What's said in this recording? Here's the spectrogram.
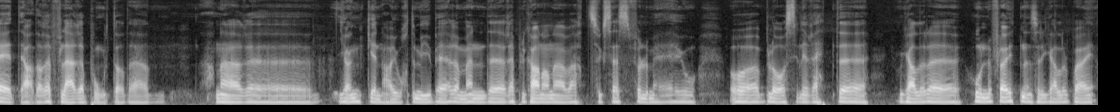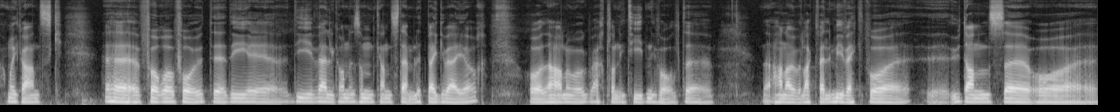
ja, det er flere punkter der han er uh, Junken har gjort det mye bedre, men det replikanerne har vært suksessfulle med, er jo å blåse inn i rette Vi kaller det hundefløytene, som de kaller det på amerikansk. Uh, for å få ut uh, de, de, velgerne som kan stemme litt begge veier. Og det har nå òg vært sånn i tiden i forhold til Han har jo lagt veldig mye vekt på utdannelse og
